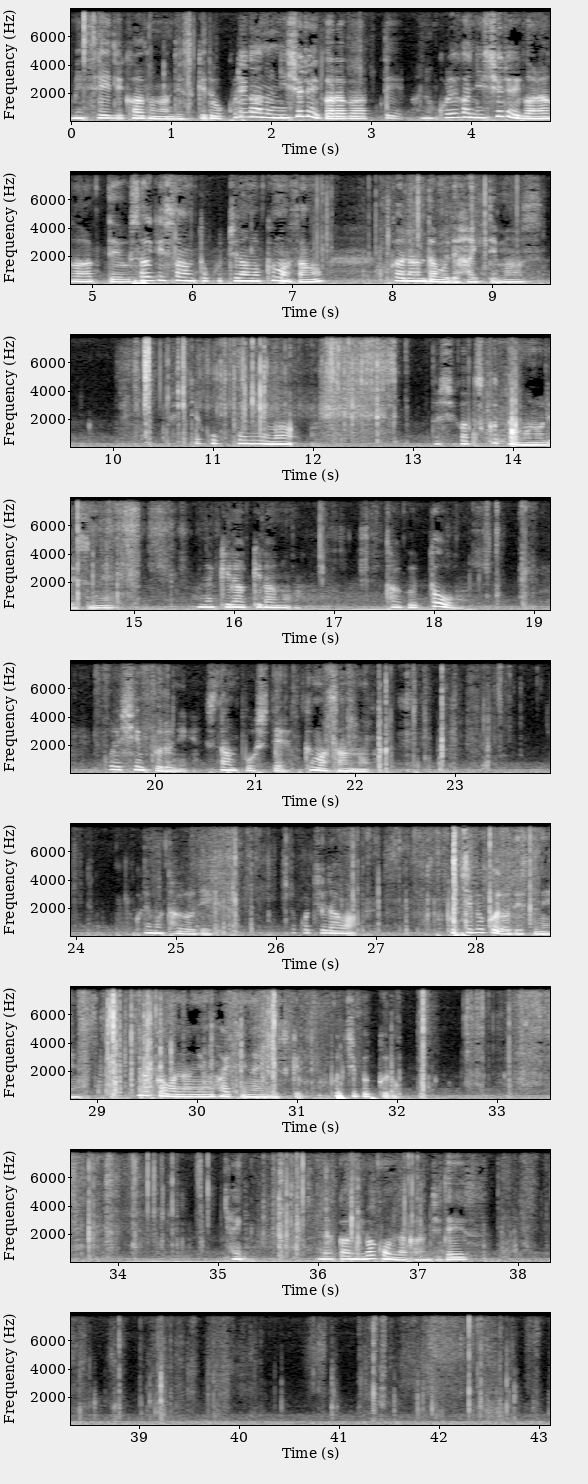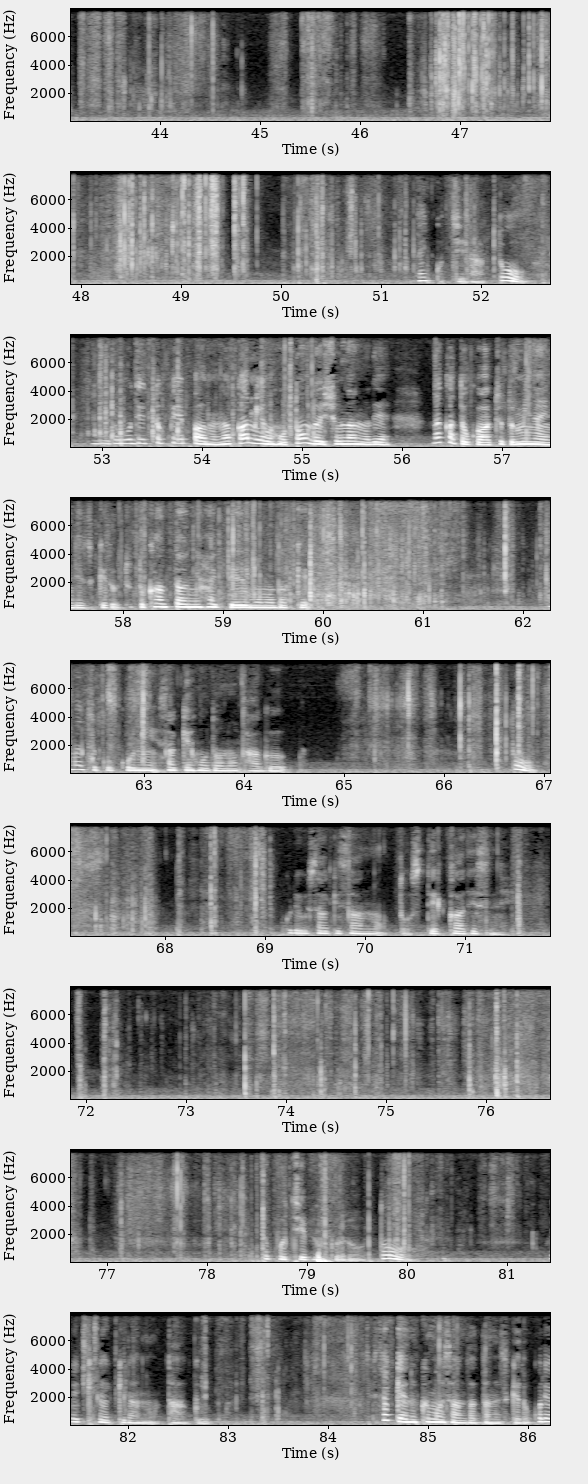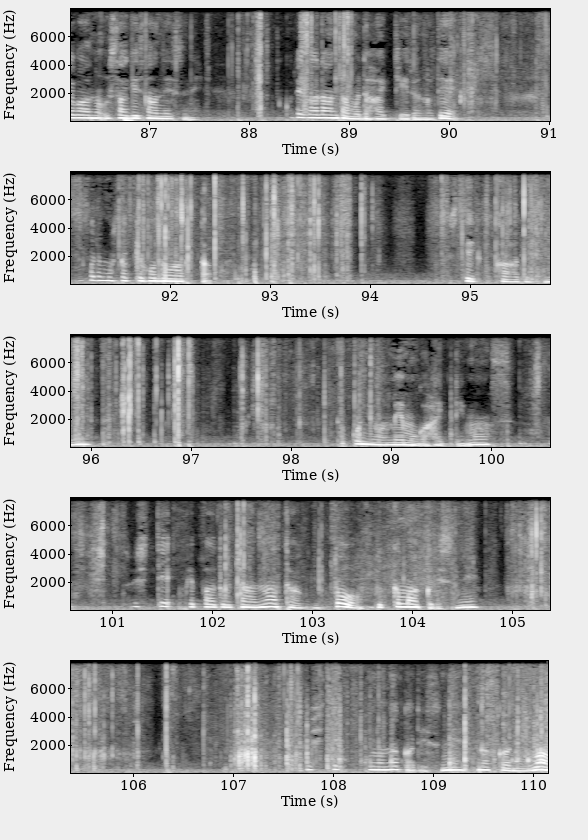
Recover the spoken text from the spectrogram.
メッセージカードなんですけど、これがあの2種類柄があって、あの、これが2種類柄があって、うさぎさんとこちらのくまさんがランダムで入ってます。そしてここには、私が作ったものですね。こんなキラキラのタグと、これシンプルにスタンプをして、くまさんの、これもタグです。こちらは、ポチ袋ですね。中は何も入ってないんですけど、ポチ袋。はい。中身はこんな感じです。はい、こちらと、ローデッドペーパーの中身はほとんど一緒なので、中とかはちょっと見ないんですけど、ちょっと簡単に入っているものだけ。まずここに先ほどのタグと、これうさぎさんのとステッカーですね。とポチ袋と、これキラキラのタグ。さっきあの、クマさんだったんですけど、これはあの、うさぎさんですね。これがランダムで入っているので、これも先ほどあった、ステッカーですね。ここにはメモが入っています。そして、ペパードちゃんのタグと、ブックマークですね。そして、この中ですね。中には、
